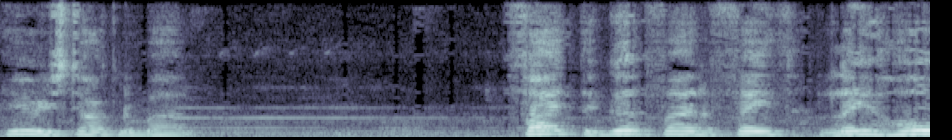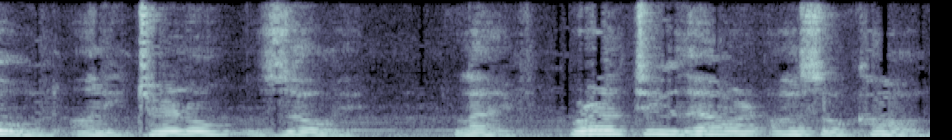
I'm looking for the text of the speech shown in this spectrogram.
Here he's talking about fight the good fight of faith, lay hold on eternal Zoe, life, whereunto thou art also called,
